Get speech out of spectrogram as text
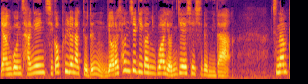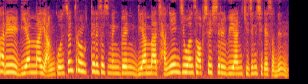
양곤 장애인 직업훈련학교 등 여러 현지 기관과 연계해 실시됩니다. 지난 8일 미얀마 양곤 센트럴 호텔에서 진행된 미얀마 장애인 지원 사업 실시를 위한 기증식에서는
